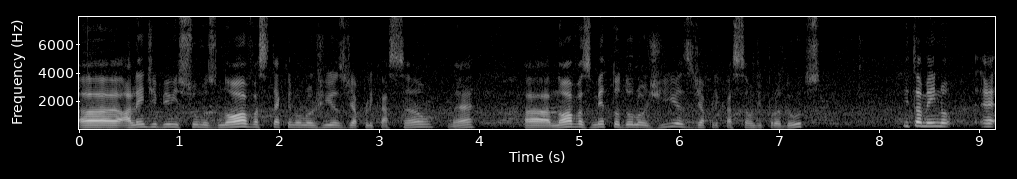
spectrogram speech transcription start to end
Uh, além de bioinsumos, novas tecnologias de aplicação, né? Uh, novas metodologias de aplicação de produtos e também no, é,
